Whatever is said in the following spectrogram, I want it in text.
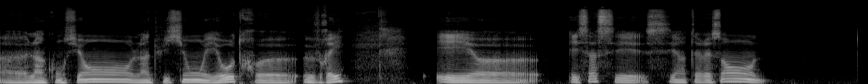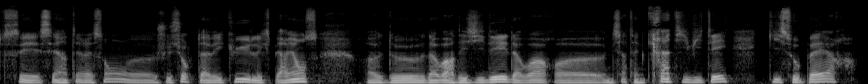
euh, l'inconscient, l'intuition et autres euh, œuvrer. Et, et ça, c'est intéressant. C'est intéressant. je suis sûr que tu as vécu l'expérience d'avoir des idées, d'avoir une certaine créativité qui s'opère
